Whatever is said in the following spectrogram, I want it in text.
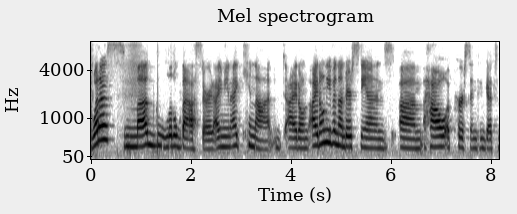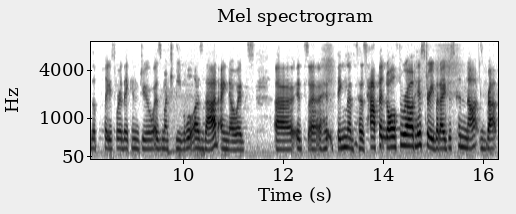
what a smug little bastard! I mean, I cannot. I don't. I don't even understand um, how a person can get to the place where they can do as much evil as that. I know it's. Uh, it's a thing that has happened all throughout history, but I just cannot wrap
